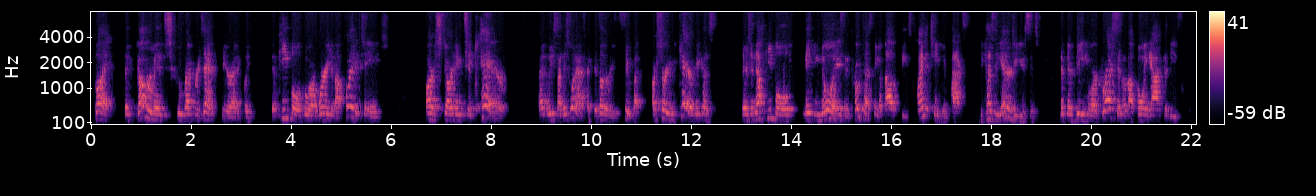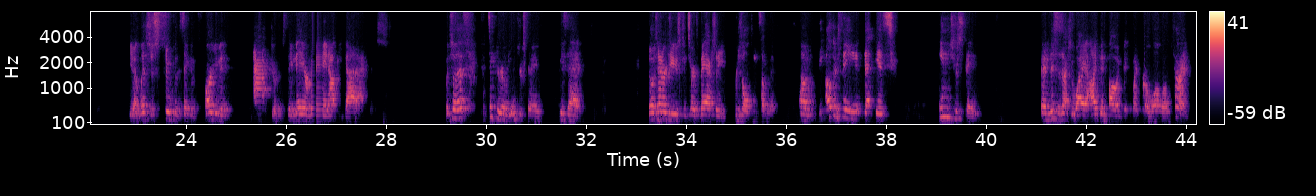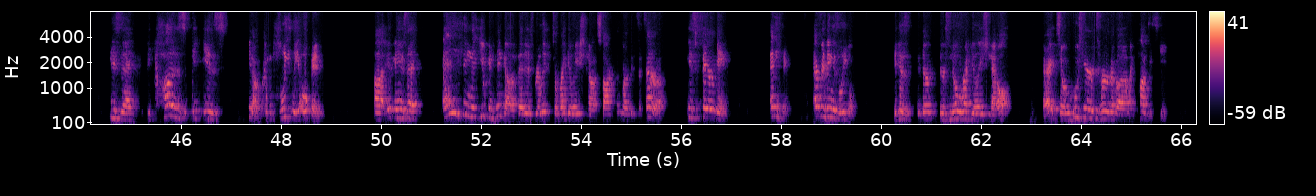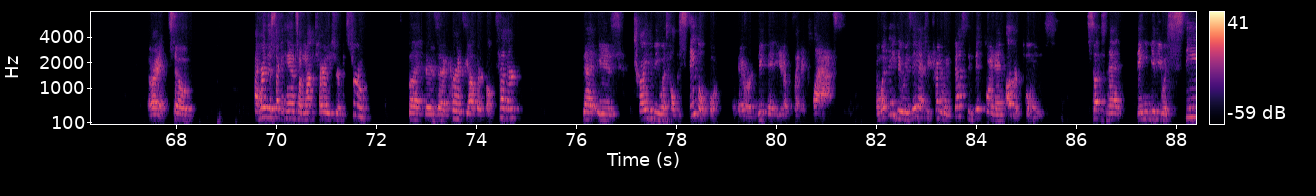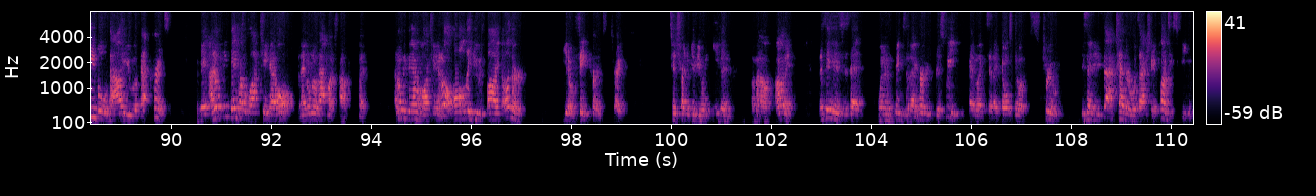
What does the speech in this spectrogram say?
but the governments who represent, theoretically, the people who are worried about climate change are starting to care, at least on this one aspect, there's other reasons too, but are starting to care because there's enough people making noise and protesting about these climate change impacts because the energy usage that they're being more aggressive about going after these, you know, let's just assume for the sake of argument, actors. They may or may not be bad actors. But so that's particularly interesting is that those energy use concerns may actually result in some of it. Um, the other thing that is interesting, and this is actually why I've been following Bitcoin for a long, long time, is that because it is, you know, completely open, uh, it means that anything that you can think of that is related to regulation on stock markets, et cetera, is fair game. Anything, everything is legal because there, there's no regulation at all. All right, so who's here has heard of a like Ponzi scheme? All right, so I heard this secondhand, so I'm not entirely sure if it's true, but there's a currency out there called Tether that is trying to be what's called a stable coin, okay, or you know, like a class. And what they do is they actually try to invest in Bitcoin and other coins such that they can give you a stable value of that currency. Okay, I don't think they have a blockchain at all, but I don't know that much about it. But I don't think they have a blockchain at all. All they do is buy other, you know, fake currencies, right? To try to give you an even amount on it. The thing is, is that one of the things that I heard this week, and like I said, I don't know if it's true, is that in fact Tether was actually a Ponzi scheme.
